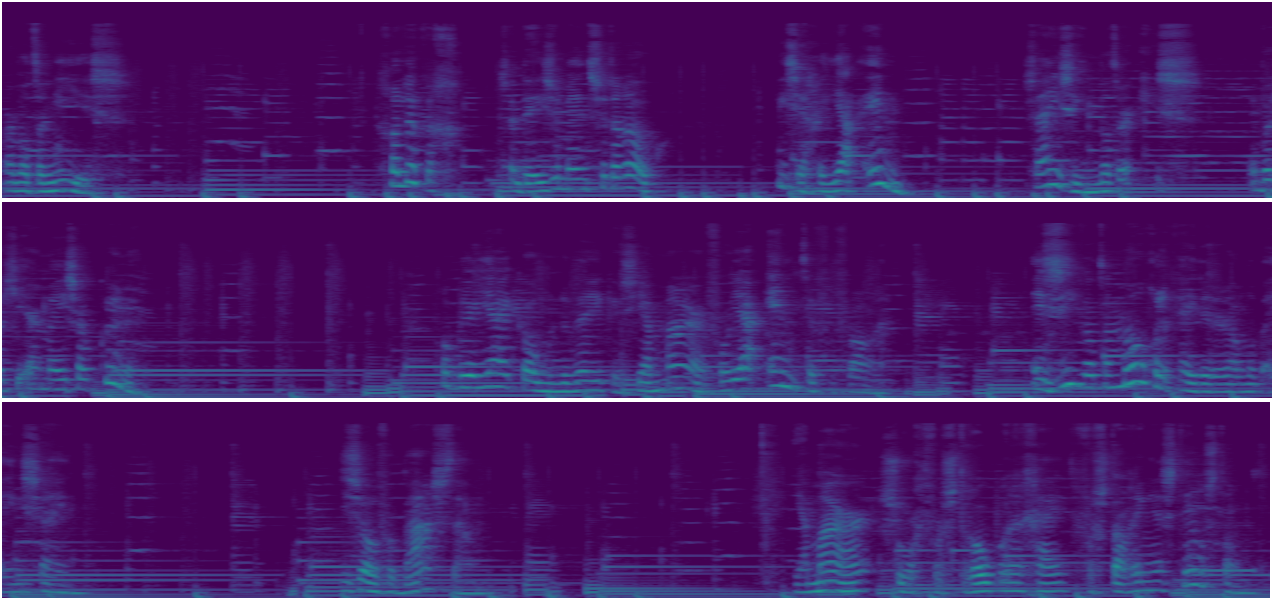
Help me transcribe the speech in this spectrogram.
maar wat er niet is. Gelukkig zijn deze mensen er ook. Die zeggen ja en. Zij zien wat er is en wat je ermee zou kunnen. Probeer jij komende weken eens ja maar voor ja en te vervangen. En zie wat de mogelijkheden er dan opeens zijn. Je zal verbaasd staan. Ja maar zorgt voor stroperigheid, verstarring en stilstand.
